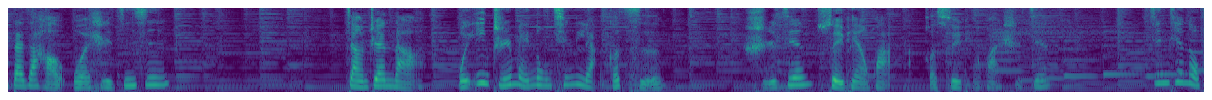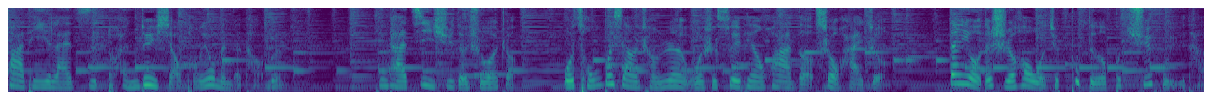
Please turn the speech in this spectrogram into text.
大家好，我是金鑫。讲真的，我一直没弄清两个词：时间碎片化和碎片化时间。今天的话题来自团队小朋友们的讨论。听他继续的说着：“我从不想承认我是碎片化的受害者，但有的时候我却不得不屈服于他。”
